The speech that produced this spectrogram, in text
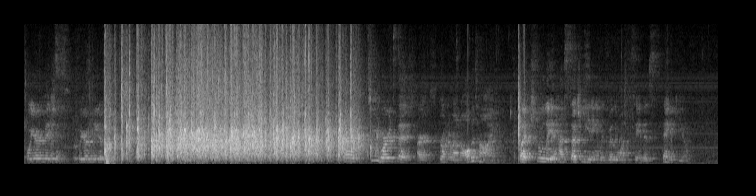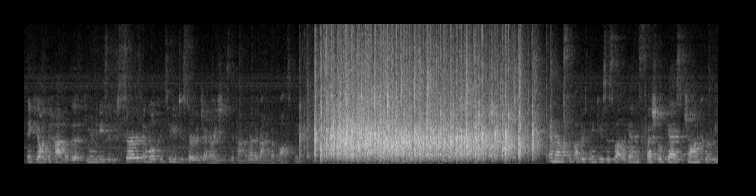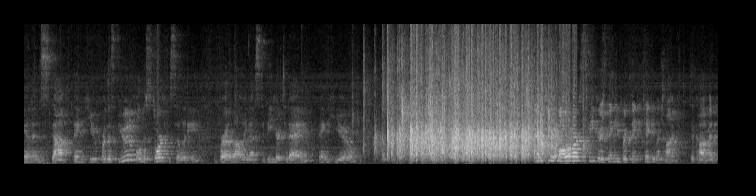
for your vision, for your leadership. There are two words that are thrown around all the time, but truly it has such meaning, and we really want to say this. Thank you. Thank you on behalf of the communities that you've served and will continue to serve in generations to come. Another round of applause, please. And now some other thank yous as well. Again, special guest John Karubian and staff, thank you for this beautiful historic facility and for allowing us to be here today. Thank you. To all of our speakers, thank you for think, taking the time to come. And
